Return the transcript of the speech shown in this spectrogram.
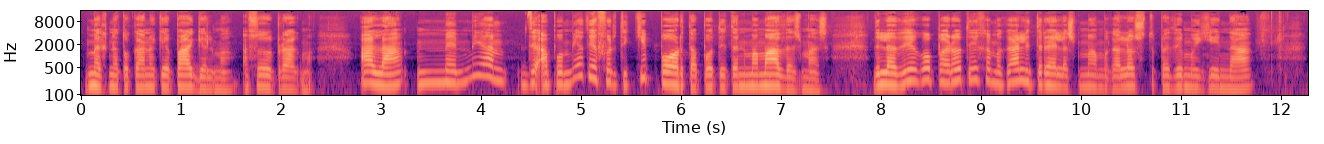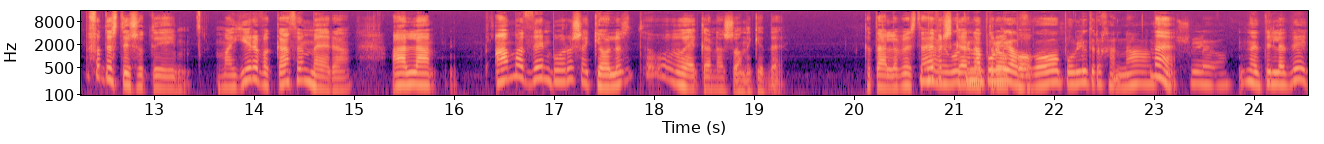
μέχρι να το κάνω και επάγγελμα αυτό το πράγμα. Αλλά με μια, από μια διαφορετική πόρτα από ό,τι ήταν οι μαμάδες μας. Δηλαδή εγώ παρότι είχα μεγάλη τρέλα ας πούμε, να μεγαλώσω το παιδί μου υγιεινά, μην φανταστείς ότι μαγείρευα κάθε μέρα, αλλά άμα δεν μπορούσα κιόλας δεν το έκανα σώνη και ντε. Κατάλαβες, θα Ναι, έβρισκα εγώ έναν έκανα πολύ τρόπο. αυγό, πολύ τρεχανά. Ναι. Σου λέω. Ναι, δηλαδή,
